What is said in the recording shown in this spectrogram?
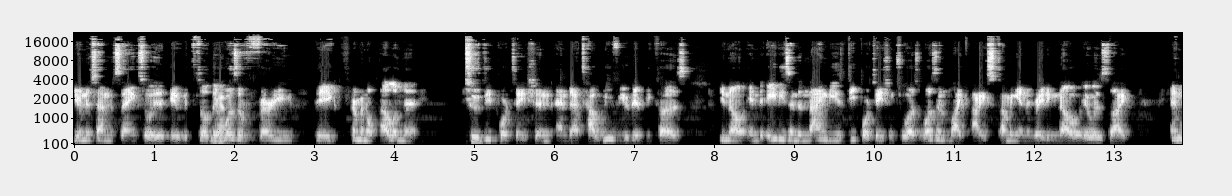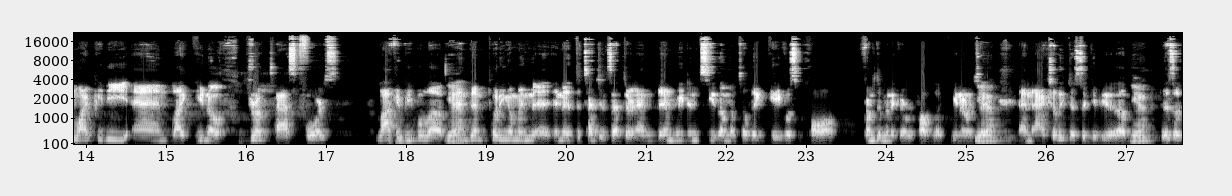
You understand what I'm saying? So it, it so there yeah. was a very big criminal element to deportation, and that's how we viewed it because you know, in the 80s and the 90s, deportation to us wasn't like ICE coming in and raiding. No, it was like NYPD and like, you know, drug task force locking people up yeah. and then putting them in, in a detention center. And then we didn't see them until they gave us a call from Dominican Republic. You know what I'm yeah. saying? And actually, just to give you a, yeah. there's a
